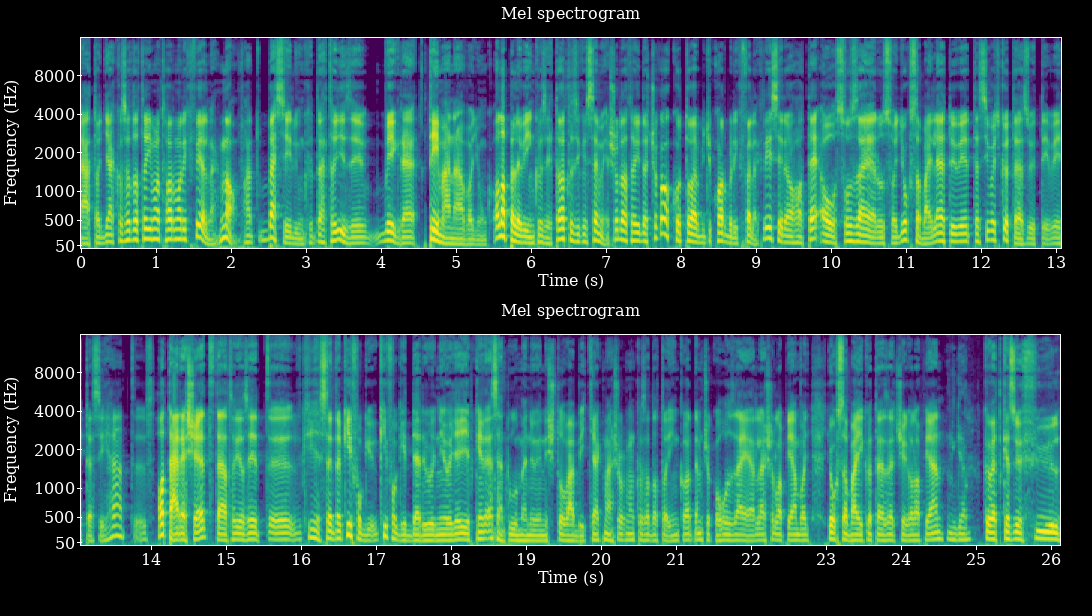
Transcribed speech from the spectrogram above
átadják az adataimat harmadik félnek? Na, hát beszélünk, tehát hogy izé, végre témánál vagyunk. Alapelevény közé tartozik, hogy személyes adataidat csak akkor továbbítjuk harmadik felek részére, ha te ahhoz hozzájárulsz, vagy jogszabály lehetővé teszi, vagy kötelező tévé teszi. Hát határeset, tehát hogy azért ki, szerintem ki fog, ki fog itt derülni, hogy egyébként ezen túlmenően is továbbítják másoknak az adatainkat, nem csak a hozzájárulás alapján, vagy jogszabályi kötelezettség alapján. Igen. Következő fül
